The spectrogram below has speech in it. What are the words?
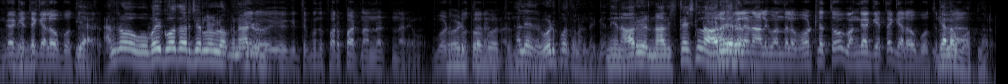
ఇంకా గెత్త గెలవబోతున్నారు. అందులో ఉభయ గోదావరి జిల్లాలో ఒక నాడు మీరు ఇంతకుముందు పొరపాటున అన్నట్టున్నారేమో ఓడిపోతారు లేదు ఓడిపోతున్నాడు నేను ఆరు నా విశ్లేషణలో ఆరు వేల నాలుగు వందల ఓట్లతో వంగ గీత గెలవబోతున్నారు? గెలవబోతున్నారు.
